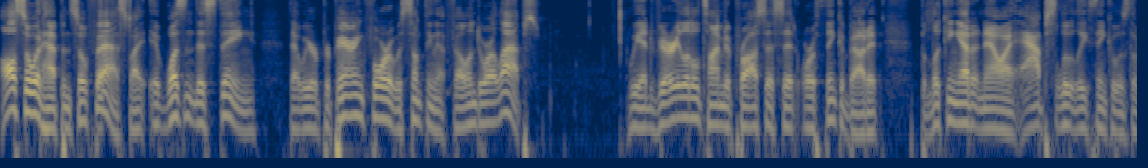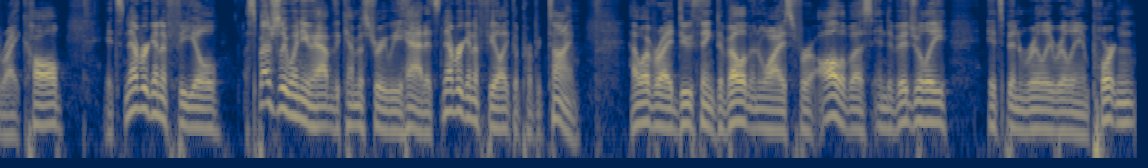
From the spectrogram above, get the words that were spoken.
Also, it happened so fast. I, it wasn't this thing that we were preparing for, it was something that fell into our laps. We had very little time to process it or think about it, but looking at it now, I absolutely think it was the right call. It's never going to feel, especially when you have the chemistry we had, it's never going to feel like the perfect time. However, I do think development wise for all of us individually It's been really, really important.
